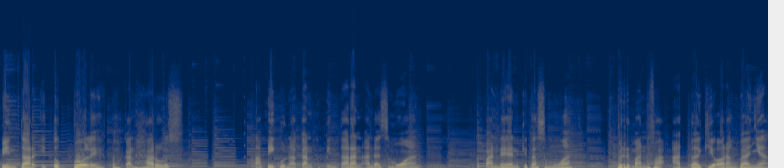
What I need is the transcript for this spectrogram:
Pintar itu boleh, bahkan harus. Tapi gunakan kepintaran Anda semua, kepandaian kita semua bermanfaat bagi orang banyak.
